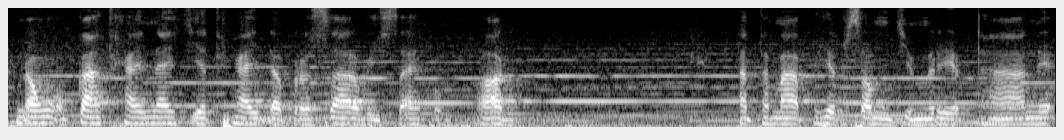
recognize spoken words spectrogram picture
ក្នុងឱកាសថ្ងៃនេះជាថ្ងៃដ៏ប្រសើរវិសេសបំផុតអាត្មាភាពសូមជម្រាបថាអ្នក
